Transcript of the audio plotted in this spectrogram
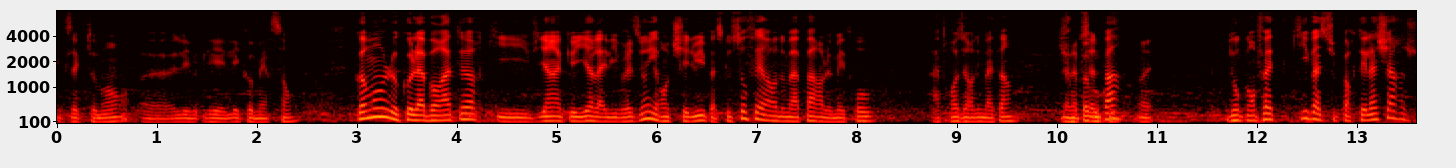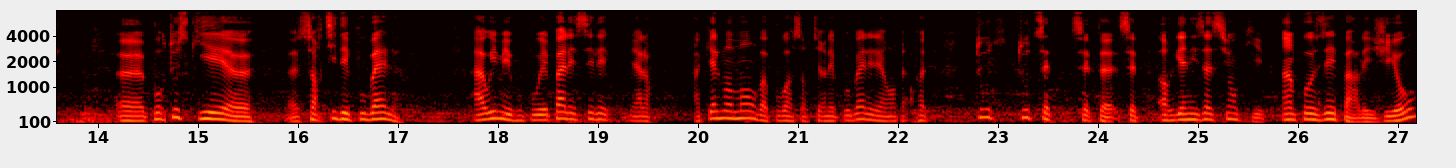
exactement euh, les, les- les commerçants? Comment le collaborateur qui vient accueillir la livraison, il rentre chez lui? Parce que sauf erreur de ma part, le métro, à 3 heures du matin, Il ne pas fonctionne pas. Ouais. Donc en fait, qui va supporter la charge? Euh, Pour tout ce qui est euh, euh, sortie des poubelles, ah oui, mais vous pouvez pas laisser les. Mais alors, à quel moment on va pouvoir sortir les poubelles et les rentrer? En fait, tout- toute cette, cette, euh, cette organisation qui est imposée par les JO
